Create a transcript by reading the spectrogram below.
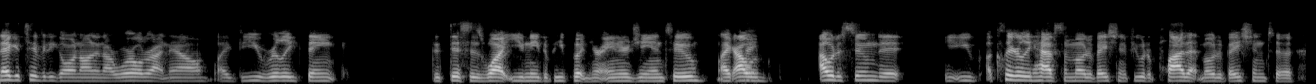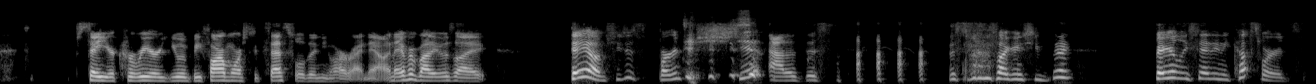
negativity going on in our world right now. Like, do you really think that this is what you need to be putting your energy into? Like, I Right. would, I would assume that you clearly have some motivation. If you would apply that motivation to, say, your career, you would be far more successful than you are right now. And everybody was like, "Damn, she just burnt the shit out of this, this motherfucker." She barely said any cuss words.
